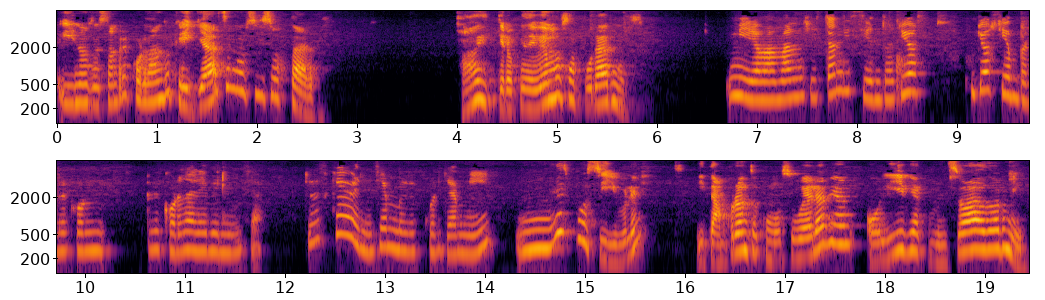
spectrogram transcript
y nos están recordando que ya se nos hizo tarde. Ay, creo que debemos apurarnos. Mira, mamá, nos están diciendo adiós. Yo siempre recor- recordaré Venecia. ¿Crees que Venecia me recuerda a mí? Mm, es posible. Y tan pronto como sube al avión, Olivia comenzó a dormir.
